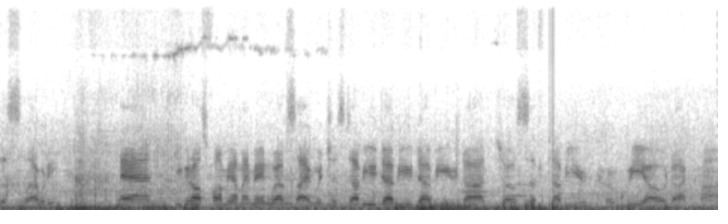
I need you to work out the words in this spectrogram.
the Celebrity. And you can also follow me on my main website, which is www.josephwcarrillo.com.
